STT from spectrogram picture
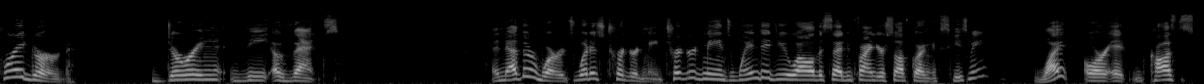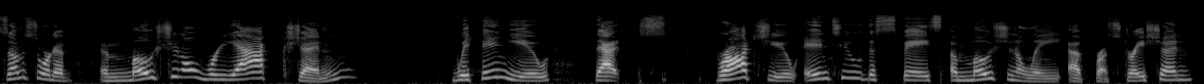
triggered during the event? In other words, what does triggered mean? Triggered means when did you all of a sudden find yourself going, Excuse me? What? Or it caused some sort of emotional reaction within you that brought you into the space emotionally of frustration,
